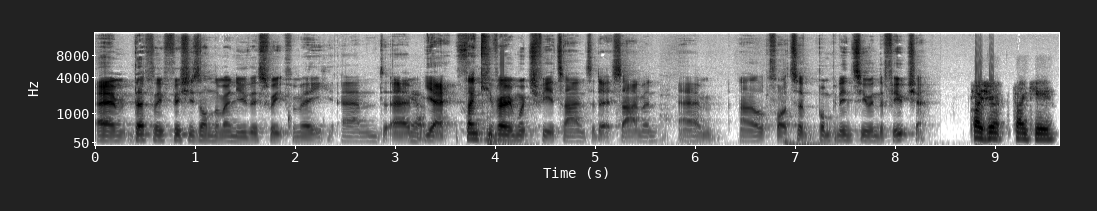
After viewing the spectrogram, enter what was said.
um, definitely fish is on the menu this week for me. And um, yeah. yeah. thank you very much for your time today, Simon. Um, I look forward to bumping into you in the future. Pleasure. Thank you.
